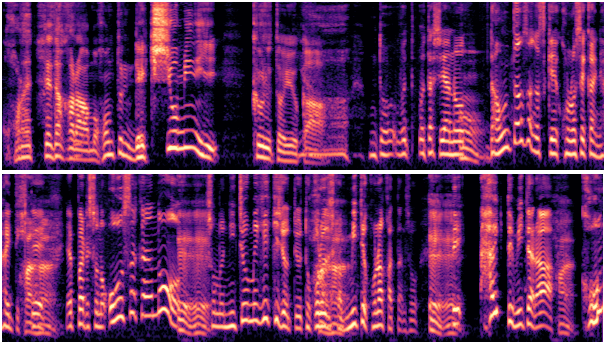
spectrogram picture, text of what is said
これってだからもう本当に歴史を見に来るというか。あ本当わ私あの、うん。ダウンタウンさんが好きでこの世界に入ってきて、はいはい。やっぱりその大阪の、ええその二丁目劇場っていうところでしか見てこなかったんですよ。ええで入ってみたら、はい。こんなに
